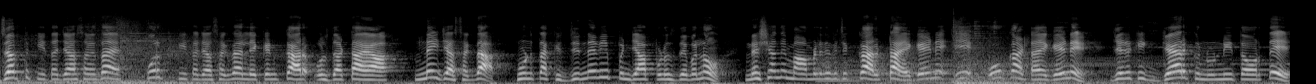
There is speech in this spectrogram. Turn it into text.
ਜ਼ਬਤ ਕੀਤਾ ਜਾ ਸਕਦਾ ਹੈ, ਪੁਰਖ ਕੀਤਾ ਜਾ ਸਕਦਾ ਹੈ, ਲੇਕਿਨ ਘਰ ਉਸ ਦਾ ਢਾਇਆ ਨਹੀਂ ਜਾ ਸਕਦਾ। ਹੁਣ ਤੱਕ ਜਿੰਨੇ ਵੀ ਪੰਜਾਬ ਪੁਲਿਸ ਦੇ ਵੱਲੋਂ ਨਸ਼ਿਆਂ ਦੇ ਮਾਮਲੇ ਦੇ ਵਿੱਚ ਘਰ ਢਾਏ ਗਏ ਨੇ, ਇਹ ਉਹ ਘਰ ਢਾਏ ਗਏ ਨੇ, ਜਿਹੜੇ ਕਿ ਗੈਰ ਕਾਨੂੰਨੀ ਤੌਰ ਤੇ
